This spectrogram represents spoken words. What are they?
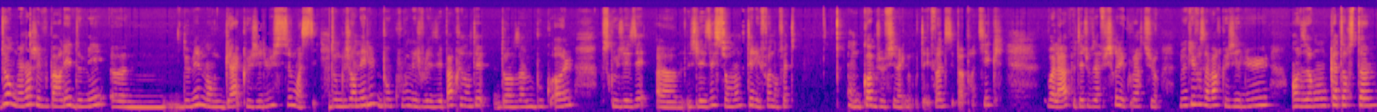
Donc maintenant je vais vous parler de mes, euh, de mes mangas que j'ai lus ce mois-ci. Donc j'en ai lu beaucoup mais je vous les ai pas présentés dans un book haul parce que je les ai, euh, je les ai sur mon téléphone en fait. Donc comme je filme avec mon téléphone c'est pas pratique. Voilà, peut-être je vous afficherai les couvertures. Donc il faut savoir que j'ai lu environ 14 tomes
